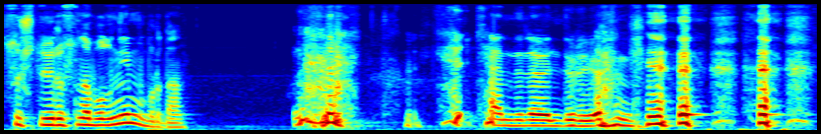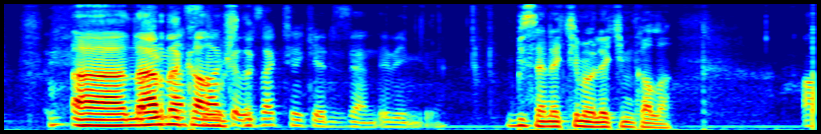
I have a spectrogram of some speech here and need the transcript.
Suç duyurusunda bulunayım mı buradan? Kendini öldürüyor. Ee, nerede kalmıştık? çekeriz yani dediğim gibi. Bir sene kim öle kim kala. Eee,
